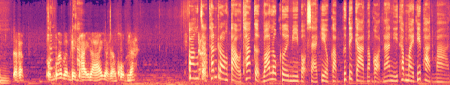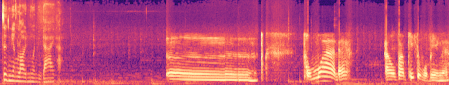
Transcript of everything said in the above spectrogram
มนะครับ ผมว่ามันเป็นค่ะภัยร้ายกับสังคมนะ ฟังจากท่านรองเต่าถ้าเกิดว่าเราเคยมีเบาะแสเกี่ยวกับพฤติการมาก่อนหน้านี้ทำไมที่ผ่านมาจึงยังลอยนวลอยู่ได้ค่ะอืมผมว่านะ เอาความคิดของผมเองนะ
